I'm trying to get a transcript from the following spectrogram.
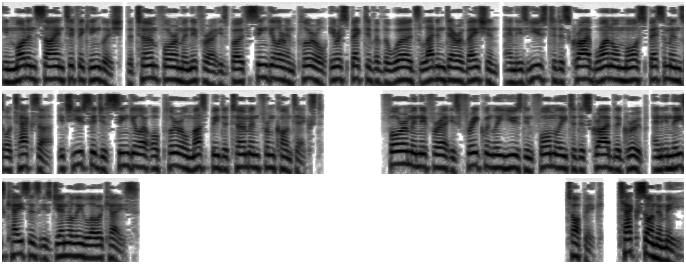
In modern scientific English, the term foraminifera is both singular and plural irrespective of the word's Latin derivation, and is used to describe one or more specimens or taxa. Its usage as singular or plural must be determined from context. Foraminifera is frequently used informally to describe the group, and in these cases is generally lowercase. Taxonomy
